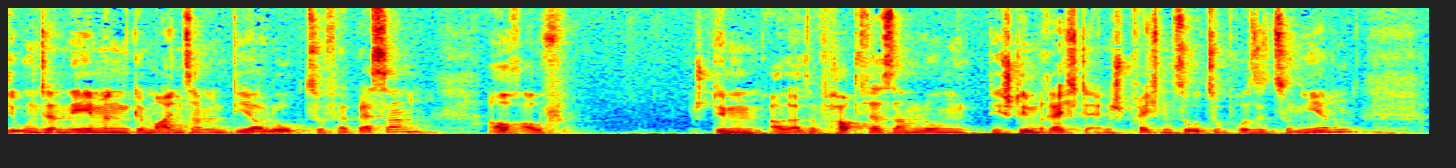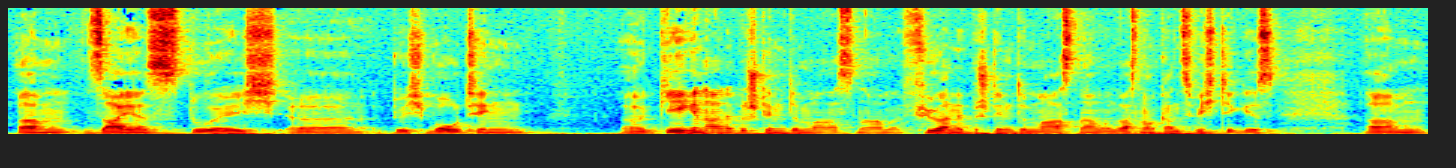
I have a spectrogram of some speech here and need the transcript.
die Unternehmen gemeinsam im Dialog zu verbessern, auch auf Stimmen, also auf Hauptversammlungen die Stimmrechte entsprechend so zu positionieren, mhm. ähm, sei es durch, äh, durch Voting gegen eine bestimmte Maßnahme, für eine bestimmte Maßnahme und was noch ganz wichtig ist, ähm,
